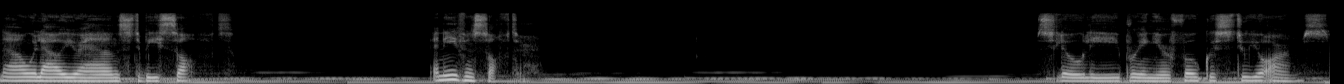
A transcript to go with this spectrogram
Now allow your hands to be soft and even softer. Slowly bring your focus to your arms.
